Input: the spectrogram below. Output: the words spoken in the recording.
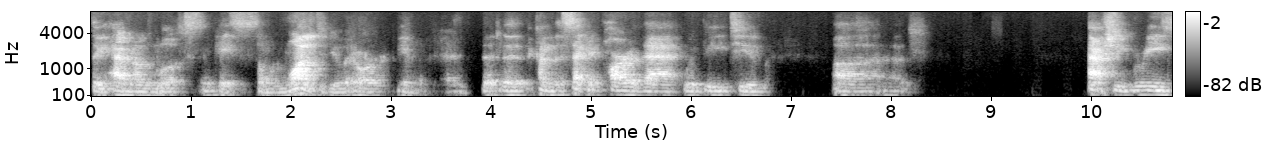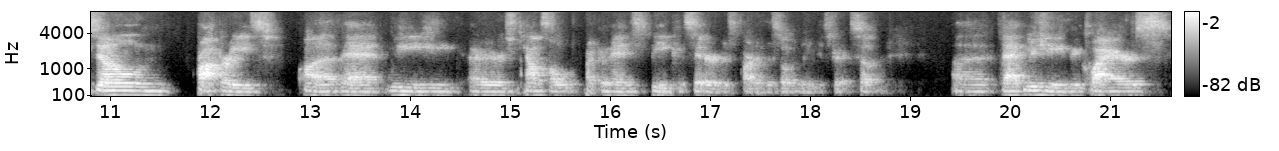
So you have it on the books in case someone wanted to do it, or, you know, the, the, kind of the second part of that would be to, uh. Actually rezone properties, uh, that we, or council recommends be considered as part of this overlay district, so. Uh, that usually requires,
